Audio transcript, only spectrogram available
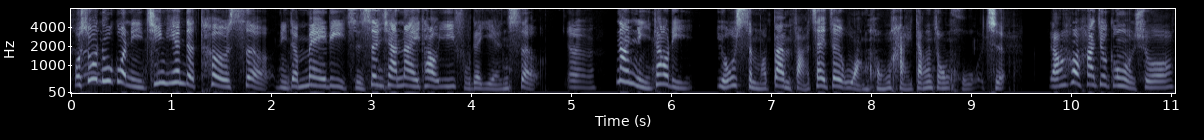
我说如果你今天的特色、你的魅力只剩下那一套衣服的颜色，嗯，那你到底有什么办法在这个网红海当中活着？然后他就跟我说。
